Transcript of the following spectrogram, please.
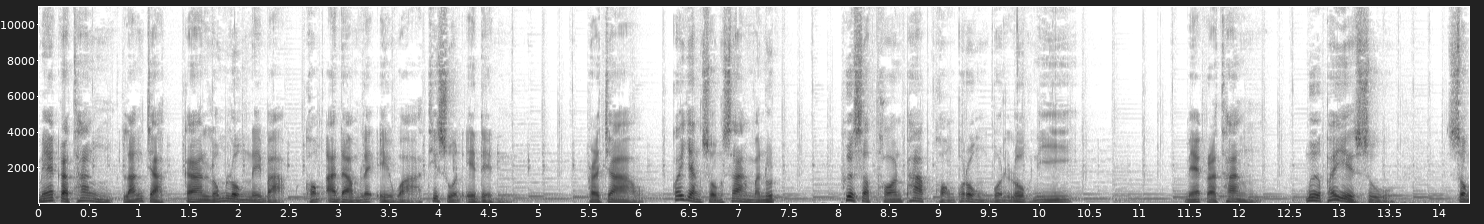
แม้กระทั่งหลังจากการล้มลงในบาปของอาดัมและเอวาที่สวนเอเดน พระเจ้าก็ยังทรงสร้างมนุษย์ เพื่อสะท้อนภาพของพระองค์บนโลกนี้ แม้กระทั่งเมื่อพระเยซูทรง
